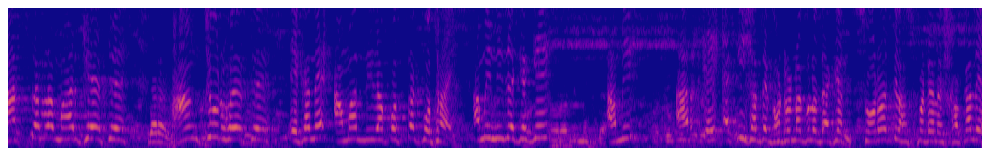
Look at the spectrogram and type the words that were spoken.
ডাক্তাররা মার খেয়েছে। ভাঙচুর হয়েছে এখানে আমার নিরাপত্তা কোথায়? আমি নিজেকে কি আমি আর এই একই সাথে ঘটনাগুলো দেখেন সৌরদী হসপিটালে সকালে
